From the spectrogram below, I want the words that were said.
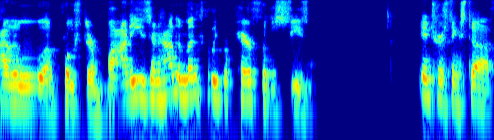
how to approach their bodies, and how to mentally prepare for the season. Interesting stuff.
